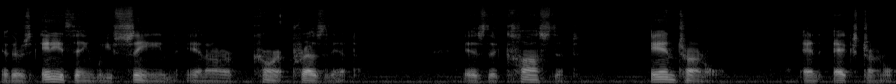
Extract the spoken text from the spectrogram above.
If there's anything we've seen in our current president is the constant internal and external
